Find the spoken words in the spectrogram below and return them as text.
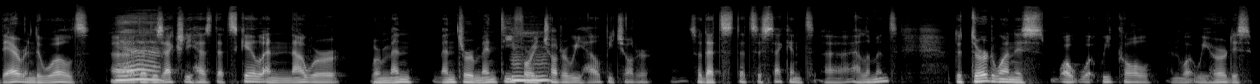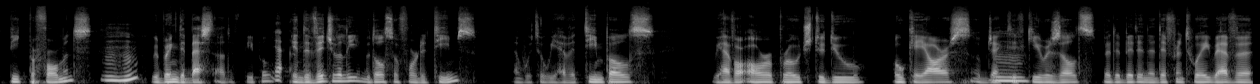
there in the world uh, Yeah. that is actually has that skill, and now we're we're men- mentor mentee for each other. We help each other. So that's that's the second uh, element. The third one is what, what we call and what we heard is peak performance. We bring the best out of people Yeah. individually, but also for the teams. And we- so we have a team pulse. We have our, our approach to do OKRs, objective key results, but a bit in a different way. We have a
